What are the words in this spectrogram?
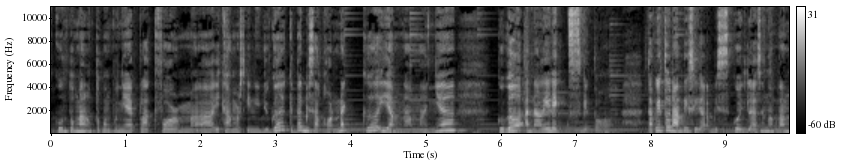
keuntungan untuk mempunyai platform uh, e-commerce ini juga kita bisa connect ke yang namanya Google Analytics gitu. Tapi itu nanti sih abis gue jelasin tentang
